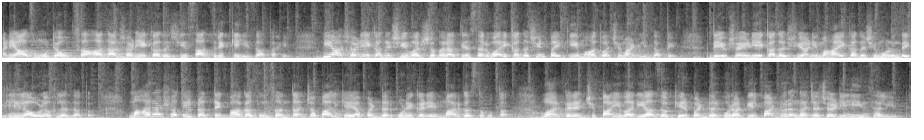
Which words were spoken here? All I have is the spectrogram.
आणि आज मोठ्या उत्साहात आषाढी एकादशी साजरी केली जात आहे. ही आषाढी एकादशी वर्षभरातील सर्व एकादशींपैकी महत्त्वाची मानली जाते. देवशयणी एकादशी आणि महाएकादशी म्हणून देखील हिला ओळखलं जातं. महाराष्ट्रातील प्रत्येक भागातून संतांच्या पालख्या या पंढरपुरीकडे मार्गस्थ होतात. वारकऱ्यांची पायीवारी आज अखेर पंढरपुरातील पांडुरंगाच्या चरणी लीन झाली आहे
